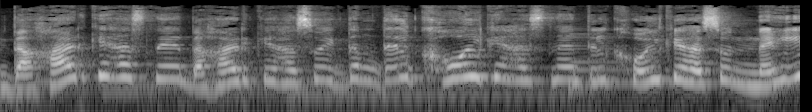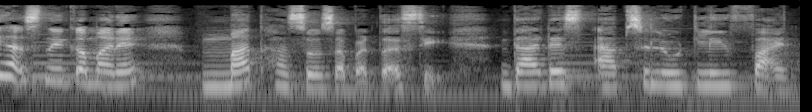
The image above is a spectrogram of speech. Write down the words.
दहाड़ के हंसने, दहाड़ के हंसो, एकदम दिल खोल के हंसने, दिल खोल के हंसो, नहीं हंसने का माने मत हंसो ज़बरदस्ती. That is absolutely fine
